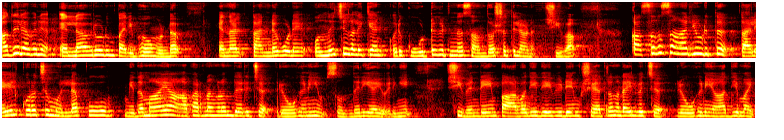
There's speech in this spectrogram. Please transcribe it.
അതിലവന് എല്ലാവരോടും പരിഭവമുണ്ട്. എന്നാൽ തന്റെ കൂടെ ഒന്നിച്ചു കളിക്കാൻ ഒരു കൂട്ടുകിട്ടുന്ന സന്തോഷത്തിലാണ് ശിവ. കസവ് സാരി ഉടുത്ത് തലയിൽ കുറച്ച് മുല്ലപ്പൂവും മിതമായ ആഭരണങ്ങളും ധരിച്ച് രോഹിണിയും സുന്ദരിയായി ഒരുങ്ങി. ശിവന്റെയും പാർവതീദേവിയുടെയും ക്ഷേത്രനടയിൽ വെച്ച് രോഹിണി ആദ്യമായി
